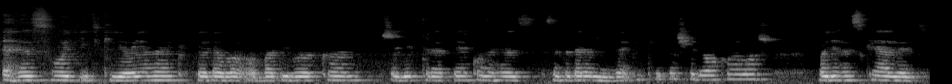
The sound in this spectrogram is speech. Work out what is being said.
Ehhez, hogy így kijöjjenek, például a bodywork és egyéb terápiákon, ehhez szerinted erre mindenki képes, vagy alkalmas, vagy ehhez kell egy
